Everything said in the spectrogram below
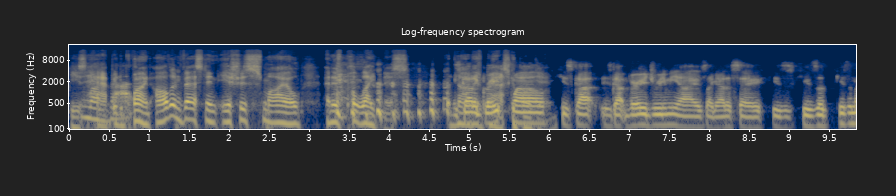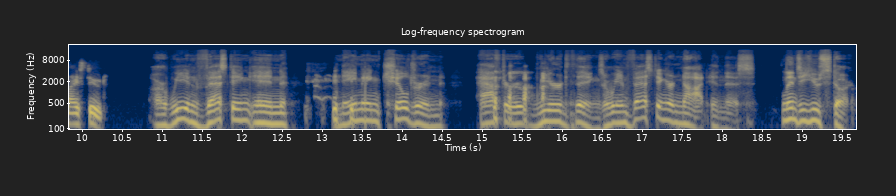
He's Love happy that. to find. I'll invest in Ish's smile and his politeness. he's got a great smile. Game. He's got he's got very dreamy eyes. I gotta say, he's he's a he's a nice dude. Are we investing in naming children after weird things? Are we investing or not in this? Lindsay, you start.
